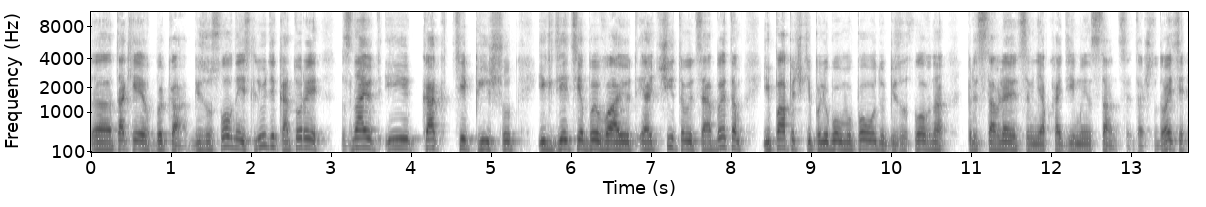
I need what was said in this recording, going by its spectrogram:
э, так и ФБК. Безусловно, есть люди, которые знают и как те пишут, и где те бывают, и отчитываются об этом, и папочки по любому поводу, безусловно, представляются в необходимые инстанции. Так что давайте,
